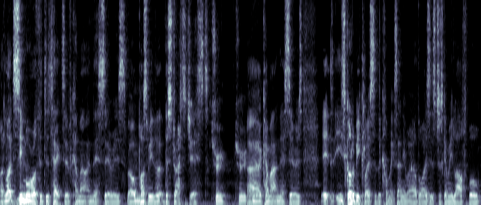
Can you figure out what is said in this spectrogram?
I'd like to see more of the detective come out in this series, or possibly the, the strategist True, true. uh, Mm. yeah. come out in this series. It, he's got to be close to the comics anyway, otherwise it's just going to be laughable.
